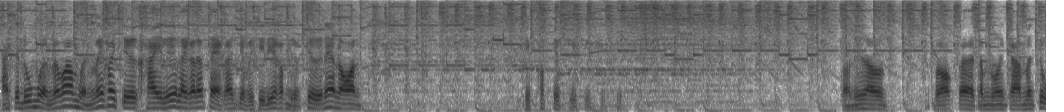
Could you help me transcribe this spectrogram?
อาจจะดูเหมือนว่าเหมือนไม่ค่อยเจอใครหรืออะไรก็แล้วแต่ก็อย่าไปซีเรียสครับเดี๋ยวเจอแน่นอนเก็บครับเก็บเก็บเก็บเก็บเก็บตอนนี้เราบล็อกจำนวนการบรรจุ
